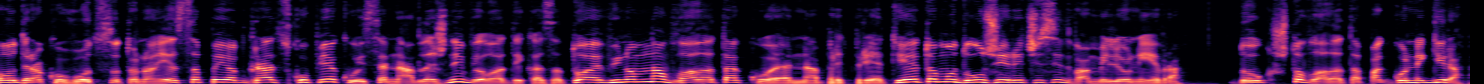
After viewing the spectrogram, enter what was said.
Од раководството на ЈСП и од град Скопје кои се надлежни велат дека за тоа е виновна владата која на предпријатието му должи речиси 2 милиони евра. Долг што владата пак го негира.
